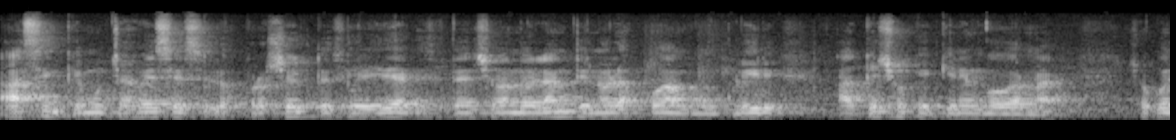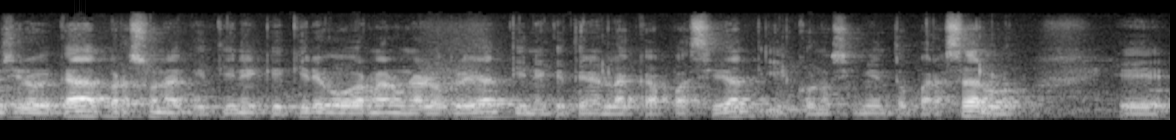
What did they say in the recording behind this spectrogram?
hacen que muchas veces los proyectos y las ideas que se están llevando adelante no las puedan concluir aquellos que quieren gobernar. Yo considero que cada persona que, tiene, que quiere gobernar una localidad tiene que tener la capacidad y el conocimiento para hacerlo. Eh,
